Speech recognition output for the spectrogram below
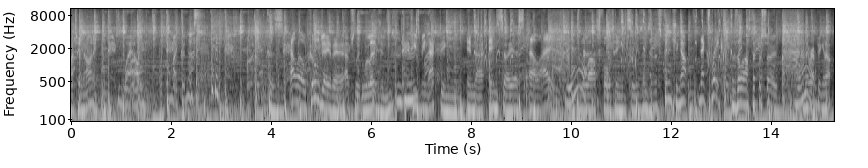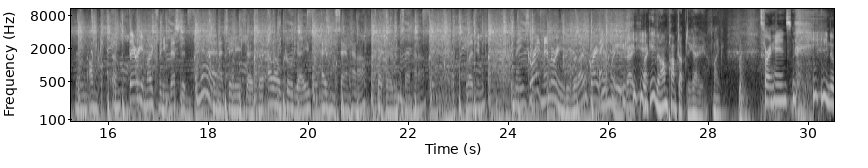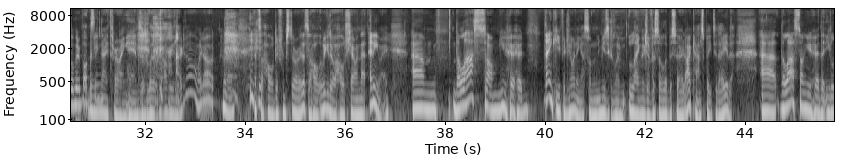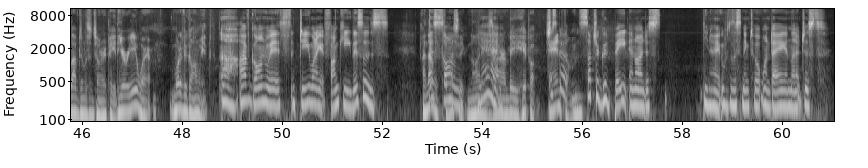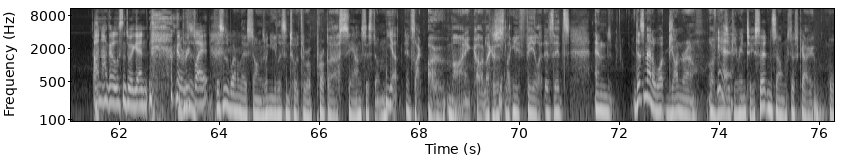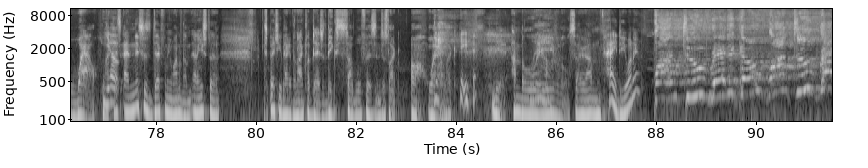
Came 1990. Wow. Oh my goodness. Because LL Cool J, there, absolute legend, he's been acting in uh, NCIS LA for the last 14 seasons, and it's finishing up next week. Is the last episode, and they're wrapping it up. And I'm, I'm very emotionally invested Yeah. in that TV show. So LL Cool J, Agent Sam Hanna, Special Agent Sam Hanna, legend. Amazing. Great memory, Willow. Great Thank memory. you. Great. Like even I'm pumped up to go. Like Throw hands. Do a bit of boxing. no throwing hands. I'll be like, oh my god. Anyway, that's a whole different story. That's a whole. We could do a whole show on that. Anyway, um, the last song you heard. Thank you for joining us on the musical language of a soul episode. I can't speak today either. Uh, the last song you heard that you loved and listened to on repeat. Your earworm. What have you gone with? Oh, I've gone with Do You Want to Get Funky? This is Another This song, classic '90s yeah. R&B hip hop anthem. such a good beat, and I just, you know, it was listening to it one day, and then it just, oh no, I got to listen to it again. I'm going to This is- replay it. This is one of those songs when you listen to it through a proper sound system. Yep. It's like, oh my god! Like it's just like you feel it. It's it's, and it doesn't matter what genre of Yeah. music you're into. Certain songs just go, wow. Like Yep. this, and this is definitely one of them. And I used to, especially back at the nightclub days with the big subwoofers and just like, oh wow, like Yeah. yeah, unbelievable. So um, hey, do you want to? One, two, ready, go. One, two, ready,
